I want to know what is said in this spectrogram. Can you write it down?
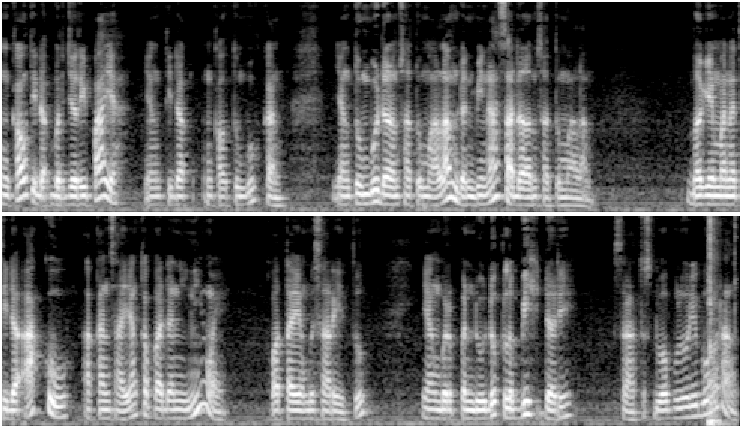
engkau tidak berjerih payah, yang tidak engkau tumbuhkan, yang tumbuh dalam satu malam dan binasa dalam satu malam. Bagaimana tidak aku akan sayang kepada Niniwe, kota yang besar itu, yang berpenduduk lebih dari 120 ribu orang,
